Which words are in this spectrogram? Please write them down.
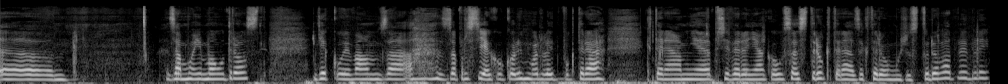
uh, za moji moudrost. Děkuji vám za, za prostě jakoukoliv modlitbu, která, která mě přivede nějakou sestru, která, ze kterou můžu studovat Bibli.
